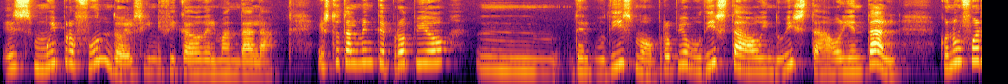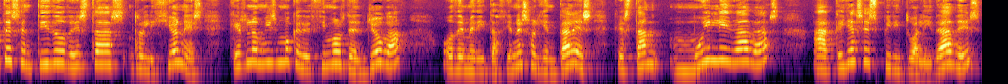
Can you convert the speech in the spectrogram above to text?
Es muy profundo el significado del mandala. Es totalmente propio mm, del budismo, propio budista o hinduista, oriental, con un fuerte sentido de estas religiones, que es lo mismo que decimos del yoga o de meditaciones orientales, que están muy ligadas a aquellas espiritualidades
